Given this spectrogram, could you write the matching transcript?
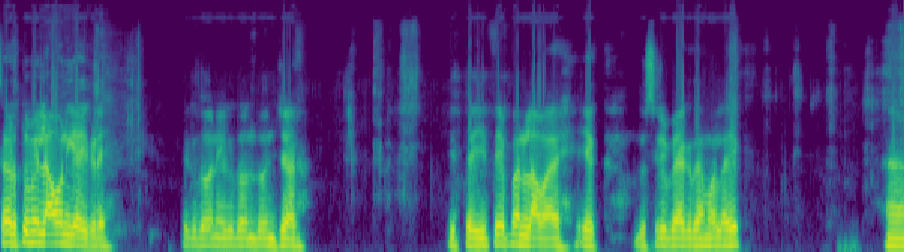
सर तुम्ही लावून घ्या इकडे. एक दोन एक दोन दोन चार. इथे इथे पण लावा एक. दुसरी बॅग द्या मला एक. हा.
